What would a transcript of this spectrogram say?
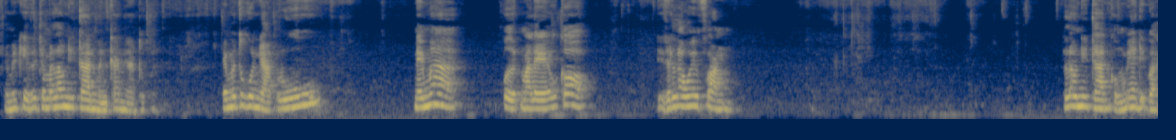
แต่ไม่เกก็จะมาเล่านิทานเหมือนกันค่ะทุกคนแต่เมื่อทุกคนอยากรู้ ในเมื่อเปิดมาแล้วก็ เดี๋ยวจะเล่าให้ฟัง เล่านิทานของแม่ดีกว่า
